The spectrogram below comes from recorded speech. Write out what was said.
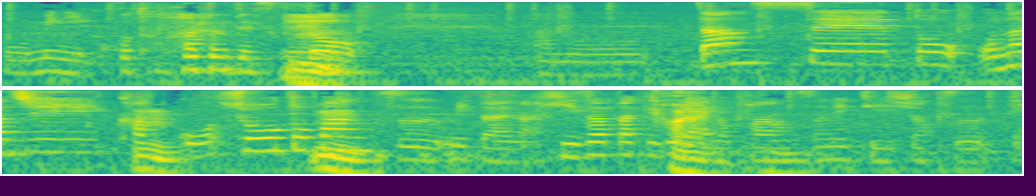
こう見に行くこともあるんですけど、うん。あの男性と同じ格好、ショートパンツみたいな膝丈ぐらいのパンツに T シャツと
